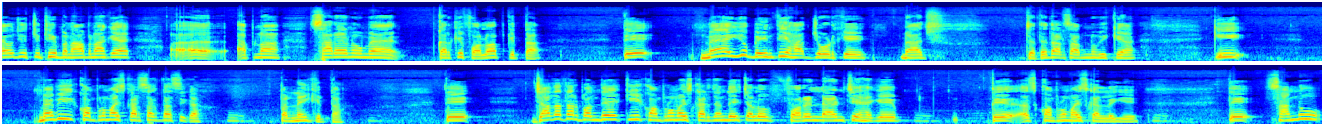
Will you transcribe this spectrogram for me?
ਇਹੋ ਜਿਹੀ ਚਿੱਠੀ ਬਣਾ ਬਣਾ ਕੇ ਆਪਣਾ ਸਾਰਿਆਂ ਨੂੰ ਮੈਂ ਕਰਕੇ ਫਾਲੋ ਅਪ ਕੀਤਾ। ਤੇ ਮੈਂ ਇਹੋ ਬੇਨਤੀ ਹੱਥ ਜੋੜ ਕੇ ਮੈਂ ਅੱਜ ਜਥੇਦਾਰ ਸਾਹਿਬ ਨੂੰ ਵੀ ਕਿਹਾ ਕਿ ਮੈਂ ਵੀ ਕੰਪਰੋਮਾਈਜ਼ ਕਰ ਸਕਦਾ ਸੀਗਾ, ਪਰ ਨਹੀਂ ਕੀਤਾ। ਤੇ ਜ਼ਿਆਦਾਤਰ ਬੰਦੇ ਕੀ ਕੰਪਰੋਮਾਈਜ਼ ਕਰ ਜਾਂਦੇ, ਚਲੋ ਫੋਰਨ ਲੈਂਡ 'ਚ ਹੈਗੇ, ਤੇ ਅਸੀਂ ਕੰਪਰੋਮਾਈਜ਼ ਕਰ ਲਈਏ। ਤੇ ਸਾਨੂੰ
